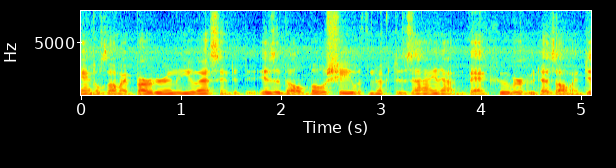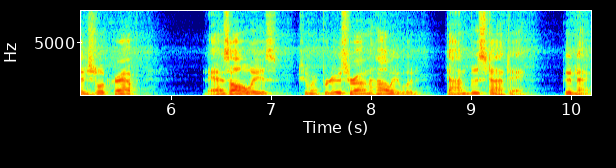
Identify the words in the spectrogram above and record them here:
handles all my barter in the U.S., and to Isabel Bolshe with Nook Design out in Vancouver, who does all my digital crap. And as always, to my producer out in Hollywood, Don Bustante. Good night.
